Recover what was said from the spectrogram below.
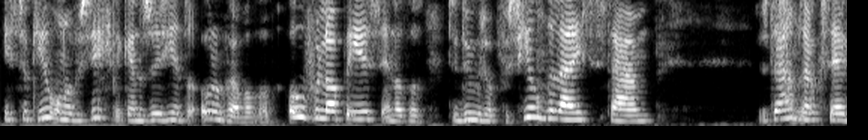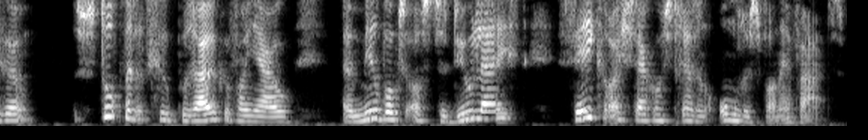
Is natuurlijk heel onoverzichtelijk. En dan zul je zien dat er ook nog wel wat, wat overlap is. En dat er to-do's op verschillende lijsten staan. Dus daarom zou ik zeggen, stop met het gebruiken van jouw uh, mailbox als to-do-lijst. Zeker als je daar gewoon stress en onrust van ervaart.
